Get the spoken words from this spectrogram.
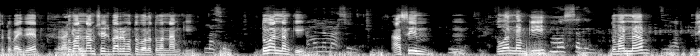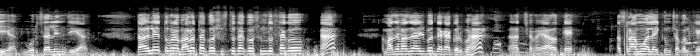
ছোট ভাইদের। তোমার নাম শেষবারের মতো বলো তোমার নাম কি? তোমার নাম কি? আসিম। আসিম? তোমার নাম কি? তোমার নাম? জিহাদ। জিহাদ। মুরসালিন জিহাদ। তাহলে তোমরা ভালো থাকো সুস্থ থাকো সুন্দর থাকো হ্যাঁ? মাঝে মাঝে আসব দেখা করব হ্যাঁ? আচ্ছা ভাইয়া ওকে। আসসালামু আলাইকুম সকলকে।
